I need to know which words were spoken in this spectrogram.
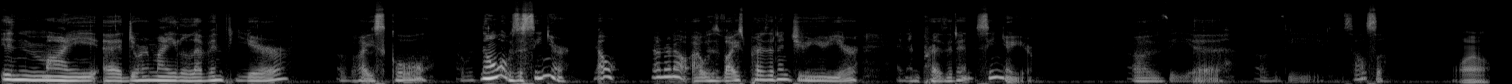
in my uh, during my 11th year of high school i was no i was a senior no no no no i was vice president junior year and then president senior year of the uh, of the salsa Wow.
